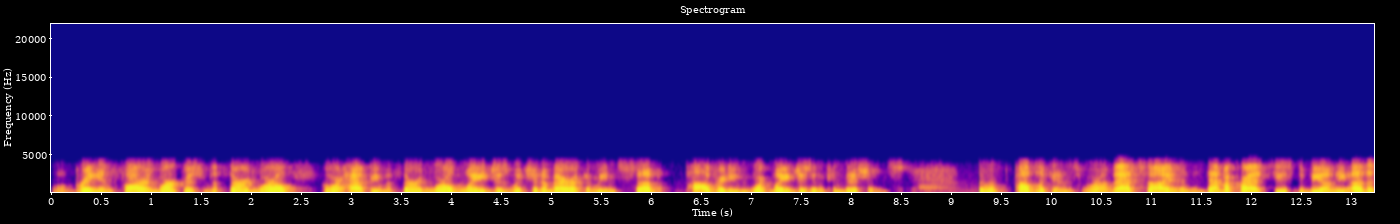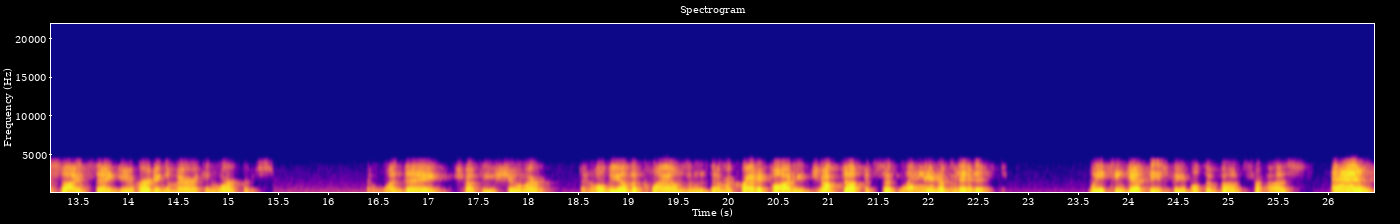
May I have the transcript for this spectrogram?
We'll bring in foreign workers from the third world who are happy with third world wages, which in America means sub poverty wages and conditions. The Republicans were on that side, and the Democrats used to be on the other side saying you're hurting American workers. And one day, Chuckie Schumer and all the other clowns in the Democratic Party jumped up and said, wait a minute. We can get these people to vote for us, and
